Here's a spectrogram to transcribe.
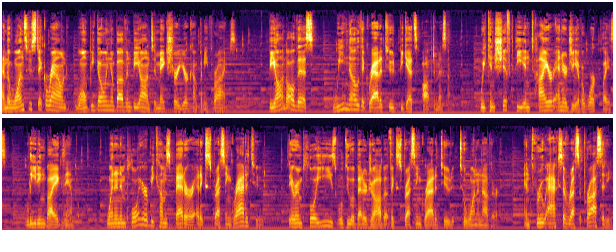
And the ones who stick around won't be going above and beyond to make sure your company thrives. Beyond all this, we know that gratitude begets optimism we can shift the entire energy of a workplace, leading by example. When an employer becomes better at expressing gratitude, their employees will do a better job of expressing gratitude to one another. And through acts of reciprocity,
